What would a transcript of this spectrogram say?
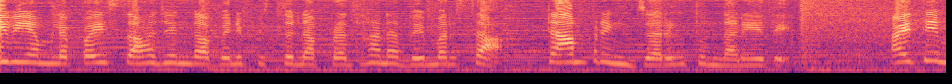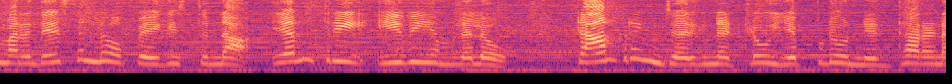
ఈవీఎంలపై సహజంగా వినిపిస్తున్న ప్రధాన విమర్శ ట్యాంపరింగ్ జరుగుతుందనేది. అయితే మన దేశంలో ఉపయోగిస్తున్న ఎం త్రీ ఈవీఎంలలో ట్యాంపరింగ్ జరిగినట్లు ఎప్పుడూ నిర్ధారణ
